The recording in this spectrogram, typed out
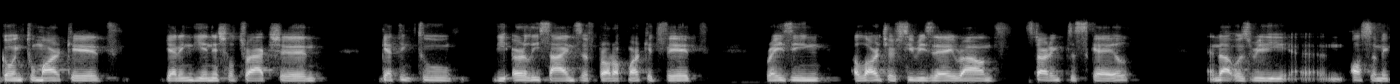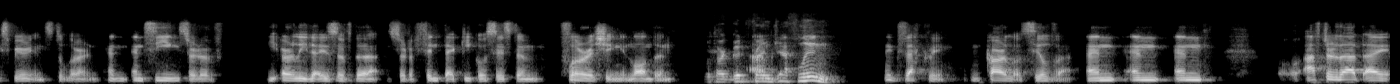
going to market, getting the initial traction, getting to the early signs of product market fit, raising a larger Series A round, starting to scale, and that was really an awesome experience to learn and and seeing sort of the early days of the sort of fintech ecosystem flourishing in London with our good friend um, Jeff Lynn. Exactly, and Carlos Silva, and and and after that, I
